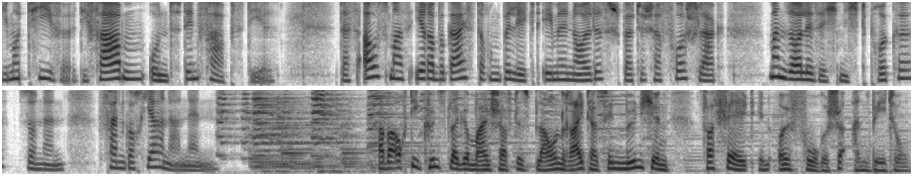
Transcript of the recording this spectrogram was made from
Die Motive, die Farben und den Farbstil. Das Ausmaß ihrer Begeisterung belegt Emil Noldes spöttischer Vorschlag, man solle sich nicht Brücke, sondern Van Goghianer nennen. Aber auch die Künstlergemeinschaft des Blauen Reiters in München verfällt in euphorische Anbetung.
